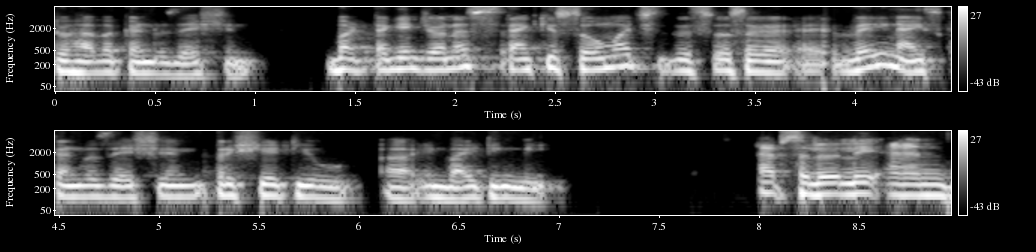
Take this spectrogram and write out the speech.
to have a conversation. But again, Jonas, thank you so much. This was a, very nice conversation. Appreciate you uh, inviting me. Absolutely. And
